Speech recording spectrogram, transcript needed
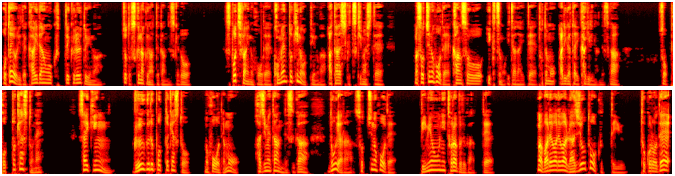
お便りで階段を送ってくれるというのは、ちょっと少なくなってたんですけど、Spotify の方でコメント機能っていうのが新しくつきまして、まあ、そっちの方で感想をいくつもいただいて、とてもありがたい限りなんですが、そう、ポッドキャストね。最近、Google ポッドキャストの方でも始めたんですが、どうやらそっちの方で微妙にトラブルがあって、まあ我々はラジオトークっていうところで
